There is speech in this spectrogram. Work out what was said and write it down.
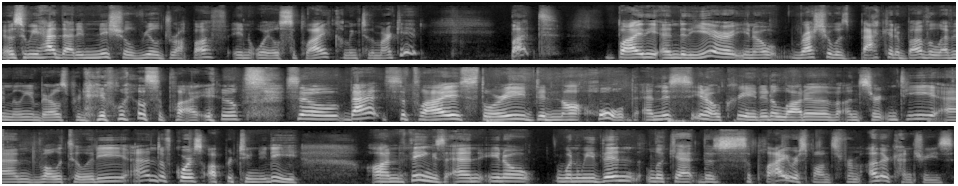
You know, so we had that initial real drop off in oil supply coming to the market. But by the end of the year, you know, Russia was back at above 11 million barrels per day of oil supply, you know. So that supply story did not hold. And this, you know, created a lot of uncertainty and volatility and, of course, opportunity on things. And, you know, when we then look at the supply response from other countries,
